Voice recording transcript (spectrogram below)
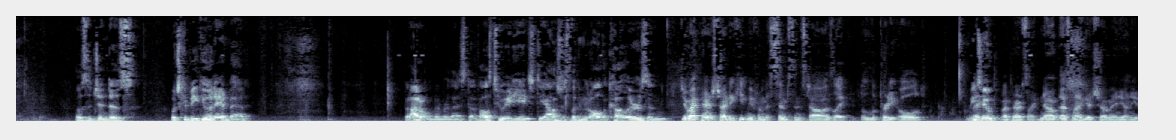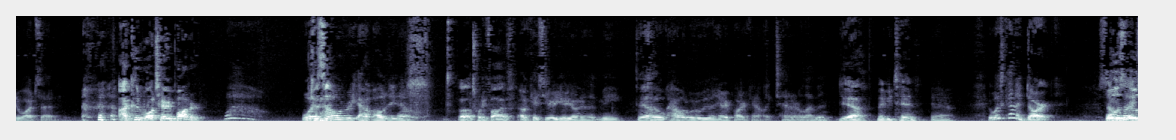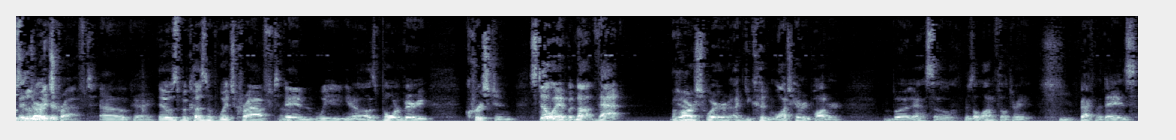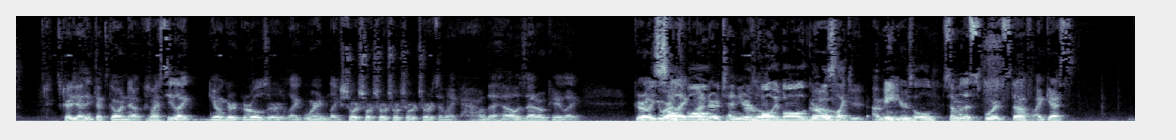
Those agendas, which could be good and bad. But I don't remember that stuff. I was too ADHD. I was just looking at all the colors and Do you know my parents tried to keep me from The Simpsons till I was like pretty old. Me Like, too. My parents were like, no, that's not a good show, man. You don't need to watch that. I couldn't watch Harry Potter. Wow. What, how, old you, how, how old are you now? Uh, 25. Okay, so you're, you're younger than me. Yeah. So how old were we when Harry Potter came out? Like 10 or 11? Yeah, maybe 10. Yeah. It was kind of dark. Well, it was, Some it was like, the, darker- witchcraft. Oh, okay. It was because of witchcraft and we, you know, I was born very Christian. Still am, but not that Yeah. harsh where uh, you couldn't watch Harry Potter. But yeah, so there's a lot of filtering Hmm. back in the days. It's crazy. I think that's going now because when I see like younger girls are like wearing like short, short, short, short, short shorts, I'm like, how the hell is that okay? Like, girl, you are like under 10 years old. volleyball oh, girls Oh, like dude. I eight years old. Some of the sports stuff, I guess,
